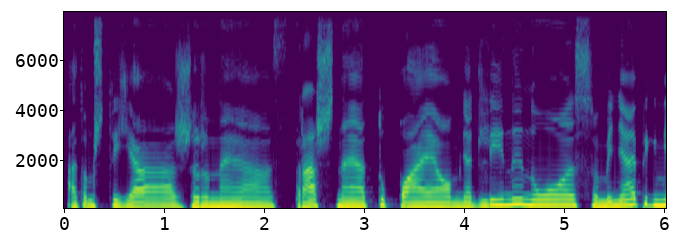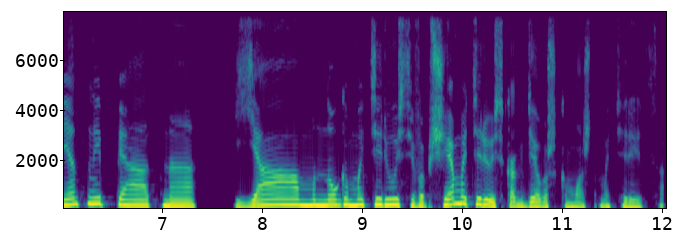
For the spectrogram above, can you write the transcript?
о том, что я жирная, страшная, тупая, у меня длинный нос, у меня пигментные пятна, я много матерюсь и вообще матерюсь, как девушка может материться.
